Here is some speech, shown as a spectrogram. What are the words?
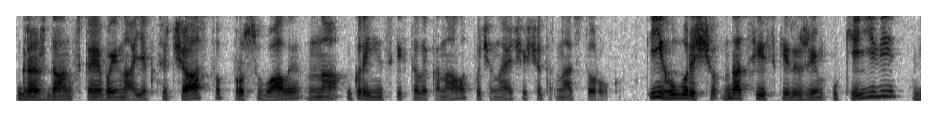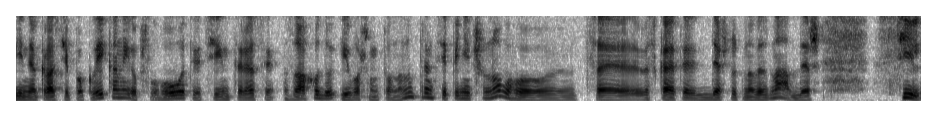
гражданська війна, як це часто просували на українських телеканалах, починаючи з 2014 року. І говорить, що нацистський режим у Києві він якраз і покликаний обслуговувати ці інтереси Заходу і Вашингтона. Ну, в принципі, нічого нового. Це ви скажете, де ж тут новизна, де ж сіль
